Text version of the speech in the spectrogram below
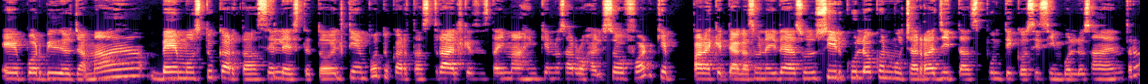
eh, por videollamada, vemos tu carta celeste todo el tiempo, tu carta astral, que es esta imagen que nos arroja el software, que para que te hagas una idea es un círculo con muchas rayitas, punticos y símbolos adentro,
